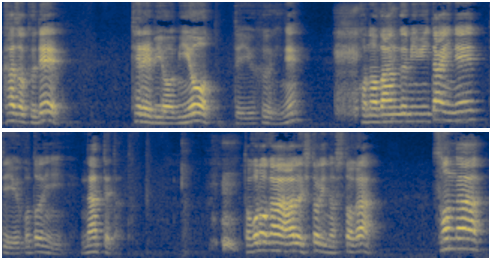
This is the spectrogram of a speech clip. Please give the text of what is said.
家族でテレビを見ようっていうふうにねこの番組見たいねっていうことになってたと。ところがある一人の人がそんな、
